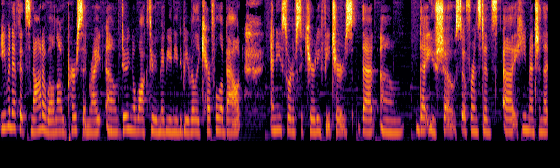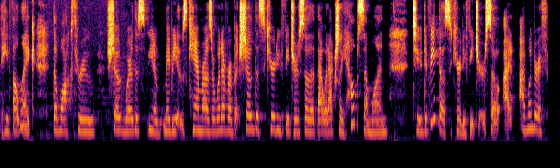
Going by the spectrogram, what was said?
even if it's not a well known person, right? Um, doing a walkthrough, maybe you need to be really careful about any sort of security features that um, that you show. So, for instance, uh, he mentioned that he felt like the walkthrough showed where this, you know, maybe it was cameras or whatever, but showed the security features so that that would actually help someone to defeat those security features. So, I, I wonder if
